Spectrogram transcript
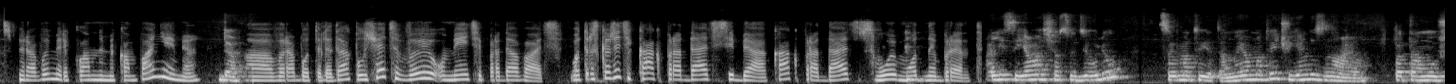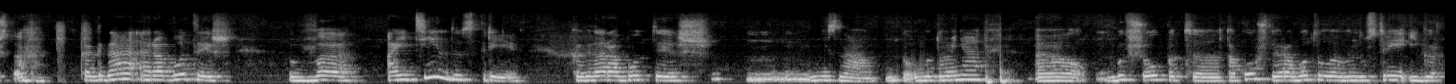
С мировыми рекламными кампаниями да. А, вы работали, да? Получается, вы умеете продавать. Вот расскажите, как продать себя, как продать свой модный бренд. Алиса, я вас сейчас удивлю своим ответом. Но я вам отвечу, я не знаю. Потому что когда работаешь в IT-индустрии, когда работаешь, не знаю, вот у меня э, бывший опыт э, таков, что я работала в индустрии игр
